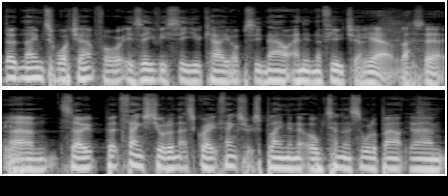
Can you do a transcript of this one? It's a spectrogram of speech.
the name to watch out for is EVC UK, obviously now and in the future. yeah, that's it. Yeah. Um, so, but thanks, Jordan. That's great. Thanks for explaining it all, telling us all about um,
